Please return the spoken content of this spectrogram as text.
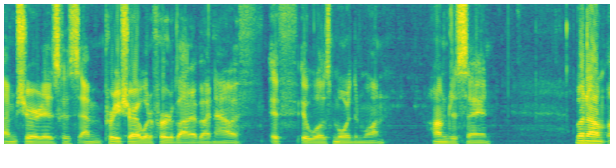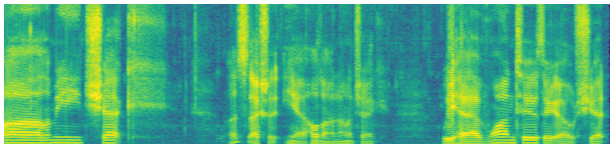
I'm sure it is, because I'm pretty sure I would have heard about it by now if if it was more than one. I'm just saying. But, um, uh, let me check. Let's actually, yeah, hold on, I want to check. We have one, two, three, oh shit,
